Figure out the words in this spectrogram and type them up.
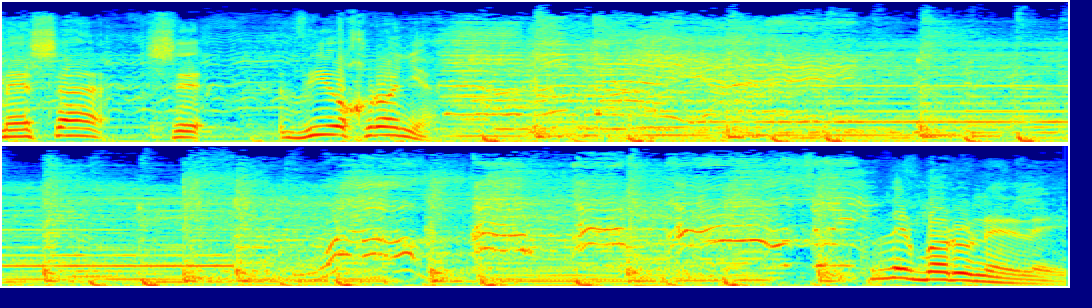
Μέσα σε δύο χρόνια Δεν μπορούν λέει.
